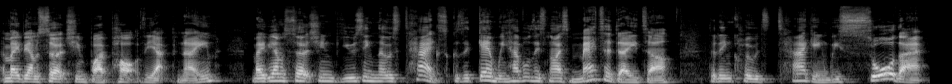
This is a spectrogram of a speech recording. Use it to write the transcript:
and maybe I'm searching by part of the app name. Maybe I'm searching using those tags because again, we have all this nice metadata that includes tagging. We saw that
